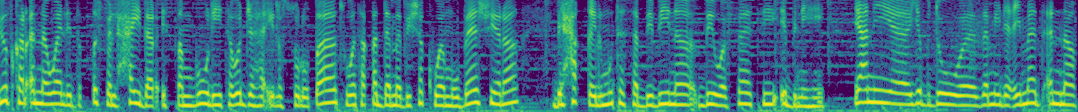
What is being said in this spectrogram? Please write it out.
يذكر أن والد الطفل حيدر إسطنبولي توجه إلى السلطات وتقدم بشكوى مباشرة بحق المتسببين بوفاة ابنه. يعني يبدو زميلي عماد أن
